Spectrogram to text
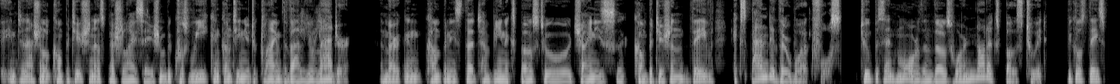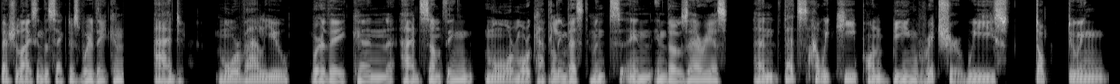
international competition and specialization because we can continue to climb the value ladder. American companies that have been exposed to Chinese uh, competition, they've expanded their workforce. 2% more than those who are not exposed to it because they specialize in the sectors where they can add more value, where they can add something more, more capital investment in, in those areas. And that's how we keep on being richer. We stop doing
